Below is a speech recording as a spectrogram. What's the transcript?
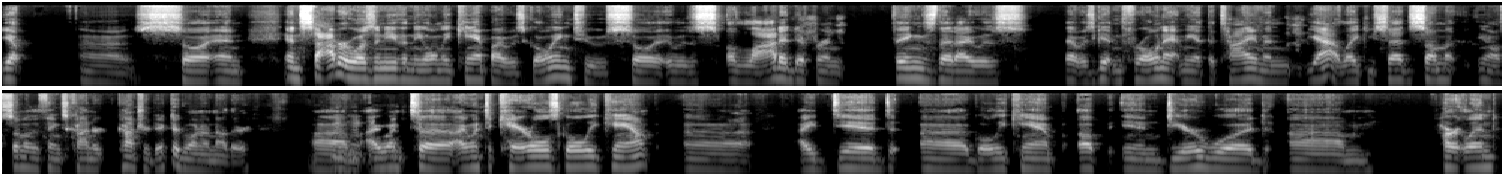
Yep. Uh, so and and Stauber wasn't even the only camp I was going to, so it was a lot of different things that I was that was getting thrown at me at the time. And yeah, like you said, some you know some of the things contra- contradicted one another. Um, Mhm. I went to I went to Carroll's goalie camp. Uh, I did uh, goalie camp up in Deerwood, um, Heartland,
